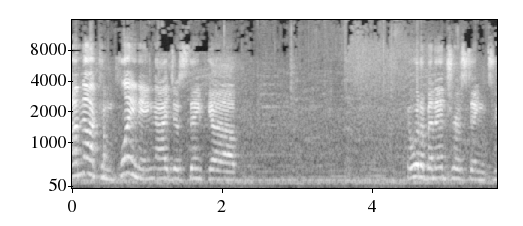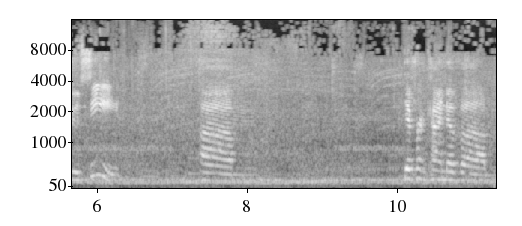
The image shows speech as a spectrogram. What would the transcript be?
I'm not complaining. I just think uh, it would have been interesting to see um, different kind of. Um,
